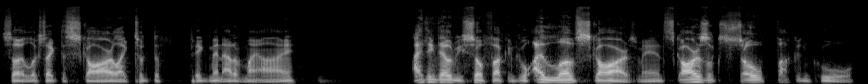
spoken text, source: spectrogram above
so it looks like the scar like took the pigment out of my eye. I think that would be so fucking cool. I love scars, man. Scars look so fucking cool.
